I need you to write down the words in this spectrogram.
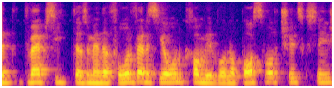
äh, die Webseite, also wir haben eine Vorversion gehabt, wo noch passwortgeschützt war,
